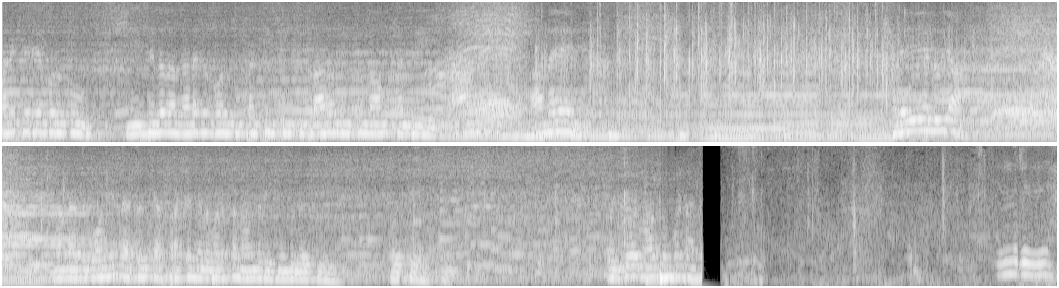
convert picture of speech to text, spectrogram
పరిచర్య కొరకు మీ పిల్లల నడక కొరకు ప్రతిష్ఠించి ప్రారంభిస్తున్నాం తండ్రి. ఆమె నన్ను అడ్డుకొని అడ్డు వచ్చి ఆ ప్రక్క నిలబడతాను అందరి ఇందులోకి వచ్చేయచ్చు. వచ్చే నాతో పాటు అందరూ ఎందుకు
